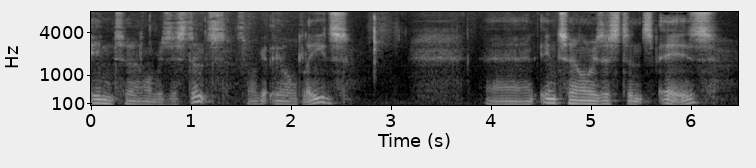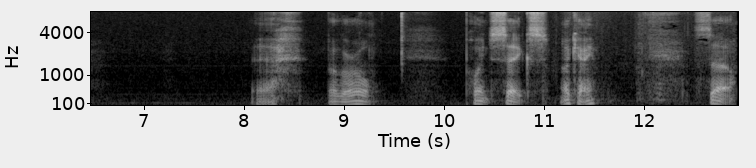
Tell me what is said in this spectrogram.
internal resistance. So I'll get the old leads. And internal resistance is, ugh, bugger all, 0.6. Okay, so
